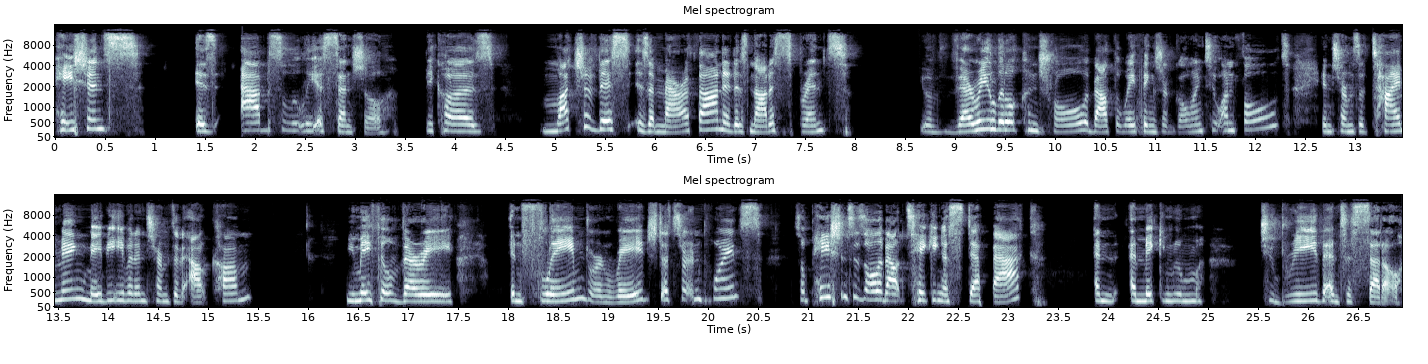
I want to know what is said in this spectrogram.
patience is absolutely essential because much of this is a marathon, it is not a sprint. You have very little control about the way things are going to unfold in terms of timing, maybe even in terms of outcome. You may feel very inflamed or enraged at certain points. So, patience is all about taking a step back and, and making room to breathe and to settle.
